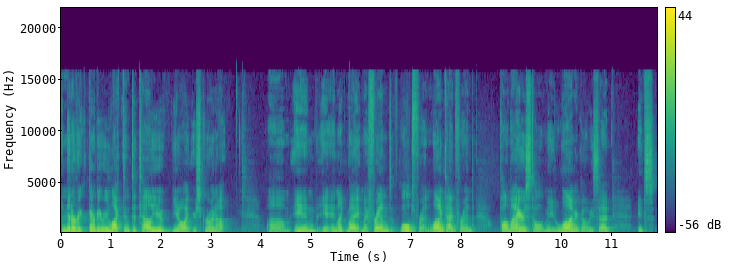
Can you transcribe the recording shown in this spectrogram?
and that are going to be reluctant to tell you, you know what, you're screwing up. Um, and, and like my, my friend, old friend, longtime friend, Paul Myers told me long ago, he said, it's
